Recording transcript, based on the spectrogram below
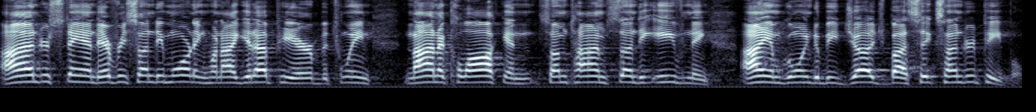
I understand every Sunday morning when I get up here between 9 o'clock and sometimes Sunday evening, I am going to be judged by 600 people.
